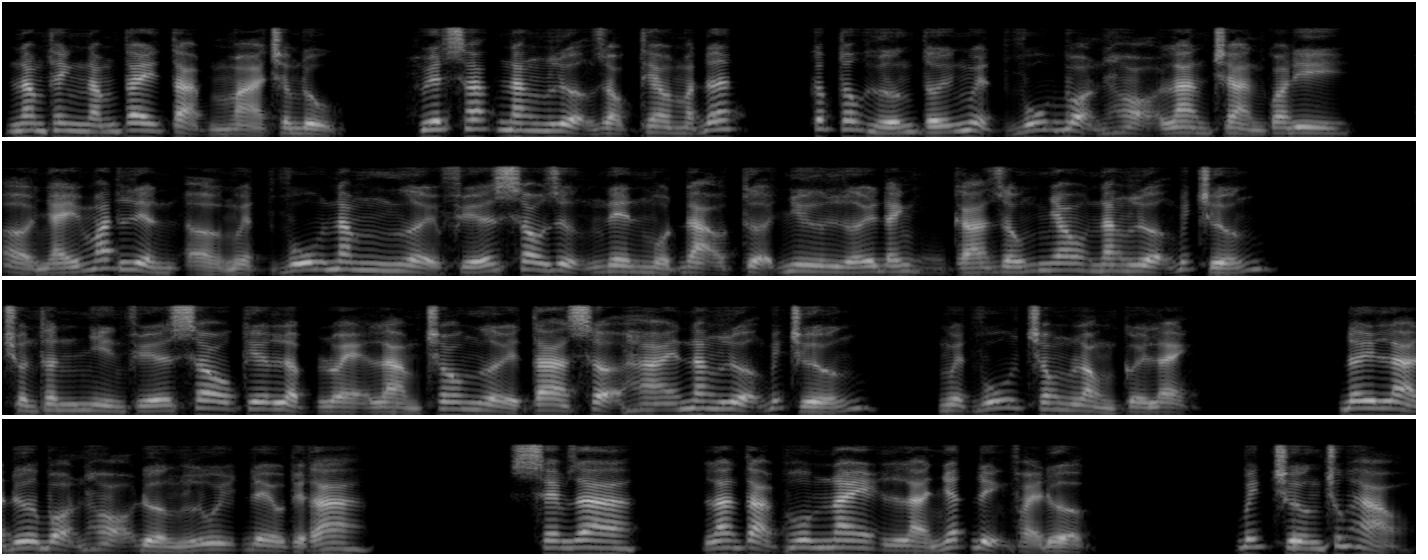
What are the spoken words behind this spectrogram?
Nam thanh nắm tay tạp mà châm đủ, huyết sắc năng lượng dọc theo mặt đất, cấp tốc hướng tới Nguyệt Vũ bọn họ lan tràn qua đi, ở nháy mắt liền ở Nguyệt Vũ năm người phía sau dựng nên một đạo tựa như lưới đánh cá giống nhau năng lượng bích trướng. Chuẩn thân nhìn phía sau kia lập lòe làm cho người ta sợ hãi năng lượng bích trướng, Nguyệt Vũ trong lòng cười lạnh. Đây là đưa bọn họ đường lui đều tuyệt ta. Xem ra, Lan Tạp hôm nay là nhất định phải được. Bích trướng chúc hảo,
